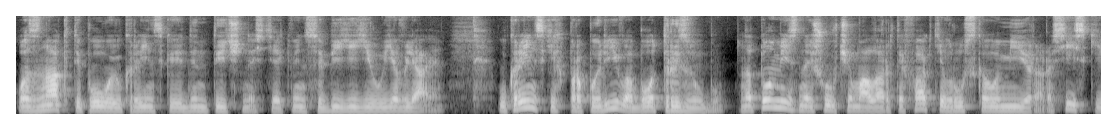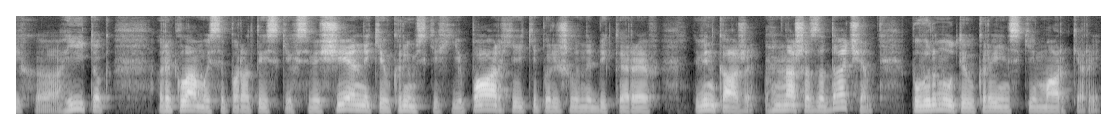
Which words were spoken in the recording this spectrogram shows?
ознак типової української ідентичності, як він собі її уявляє. Українських прапорів або тризубу. Натомість знайшов чимало артефактів руського міра, російських гіток, реклами сепаратистських священників, кримських єпархій, які перейшли на бік РФ. Він каже: наша задача повернути українські маркери,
